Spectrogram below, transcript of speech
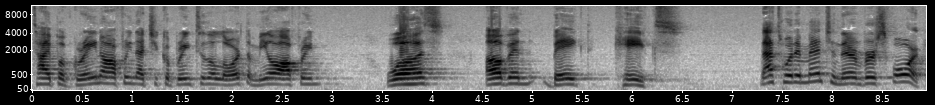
type of grain offering that you could bring to the Lord, the meal offering, was oven baked cakes. That's what it mentioned there in verse 4.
